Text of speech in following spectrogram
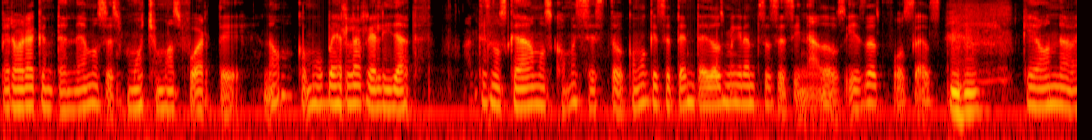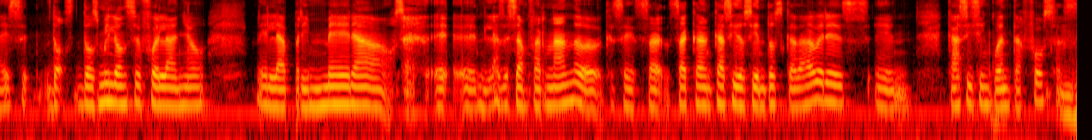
pero ahora que entendemos es mucho más fuerte, ¿no? Como ver la realidad. Antes nos quedábamos, ¿cómo es esto? ¿Cómo que 72 migrantes asesinados y esas fosas? ¿Qué onda? Ese, 2011 fue el año de la primera, o sea, eh, en las de San Fernando, que se sacan casi 200 cadáveres en casi 50 fosas.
